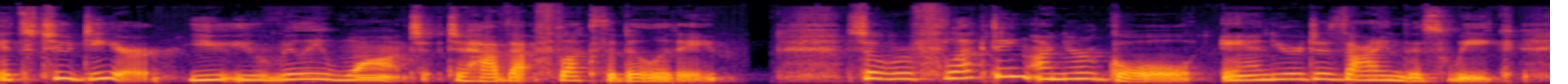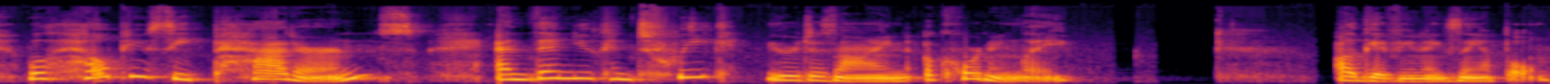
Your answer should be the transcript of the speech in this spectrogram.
it's too dear. You you really want to have that flexibility. So, reflecting on your goal and your design this week will help you see patterns, and then you can tweak your design accordingly. I'll give you an example.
